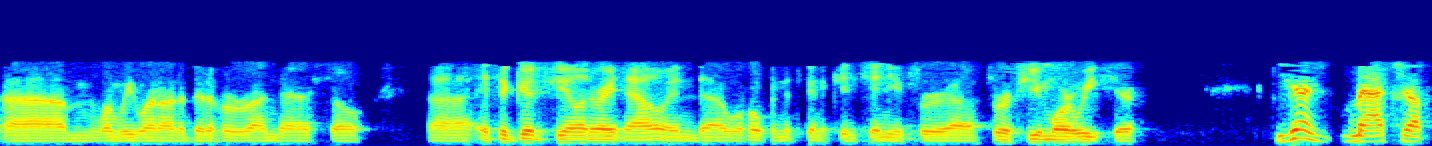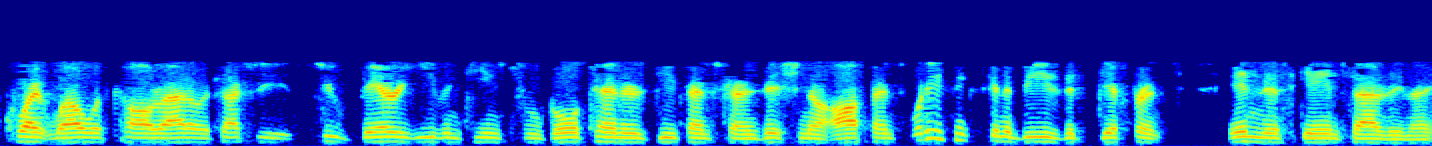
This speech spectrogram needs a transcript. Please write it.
um, when we went on a bit of a run there. So uh, it's a good feeling right now, and uh, we're hoping it's going to continue for uh, for a few more weeks here. You guys match up quite well with Colorado. It's actually two very even teams from goaltenders, defense, transition to offense. What do you think is going to be the difference in this game Saturday night?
